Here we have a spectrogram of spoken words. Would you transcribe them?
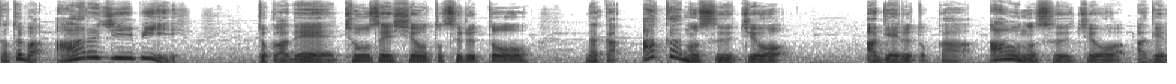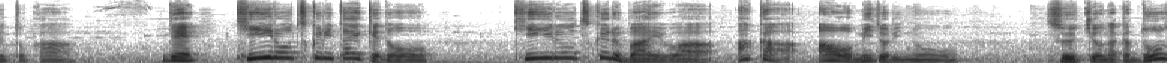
例えば RGB とかで調整しようとするとなんか赤の数値を上げるとか青の数値を上げるとかで黄色を作りたいけど黄色を作る場合は赤青緑の数値をなんかどう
